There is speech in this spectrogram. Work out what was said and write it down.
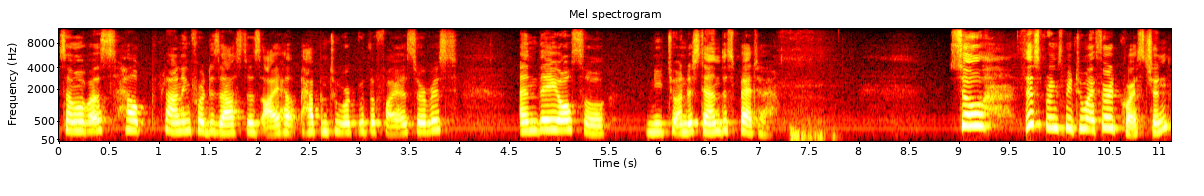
some of us help planning for disasters. I help, happen to work with the fire service, and they also need to understand this better. So this brings me to my third question.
